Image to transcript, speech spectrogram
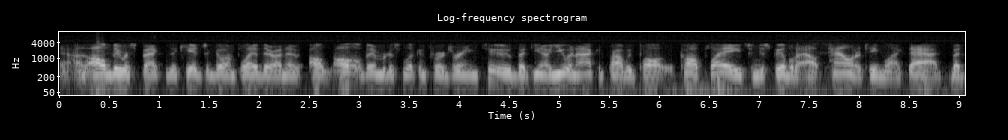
uh, all due respect to the kids that go and play there, I know all, all of them are just looking for a dream too. But you know, you and I could probably call, call plays and just be able to out talent a team like that. But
